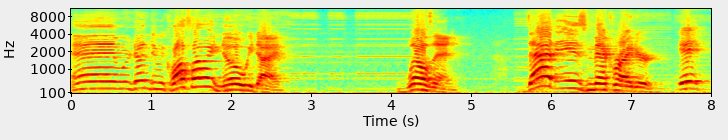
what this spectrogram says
And we're done. Did we qualify? No, we died. Well then. That is Mach Rider. It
